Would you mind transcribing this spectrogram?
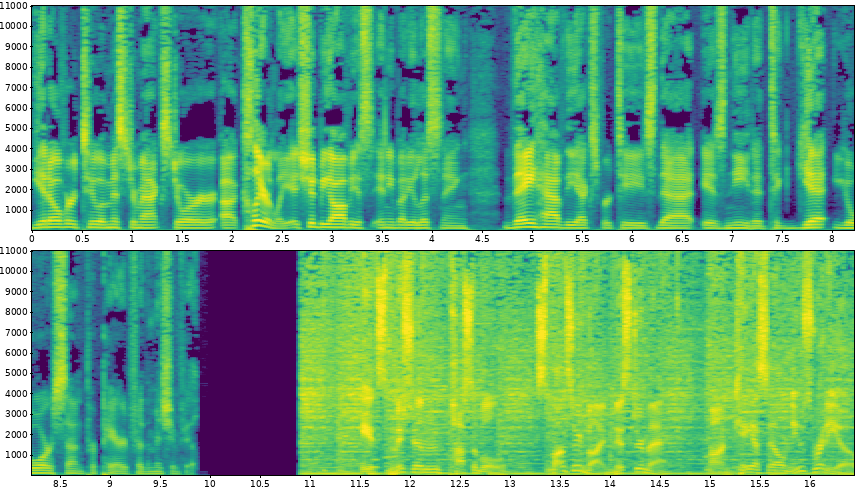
get over to a Mr. Mac's store. Uh, clearly, it should be obvious to anybody listening. They have the expertise that is needed to get your son prepared for the mission field. It's Mission Possible, sponsored by Mr. Mac on KSL News Radio.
